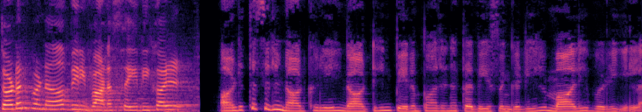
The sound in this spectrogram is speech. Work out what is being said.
தொடர்பான விரிவான செய்திகள். அடுத்த சில நாட்களில் நாட்டின் பெரும்பாலான பிரதேசங்களில் மாலை வெளியில்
